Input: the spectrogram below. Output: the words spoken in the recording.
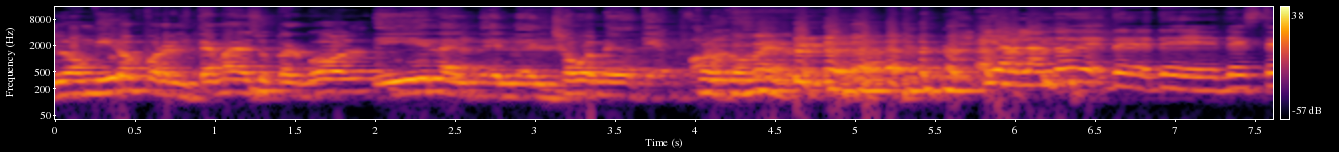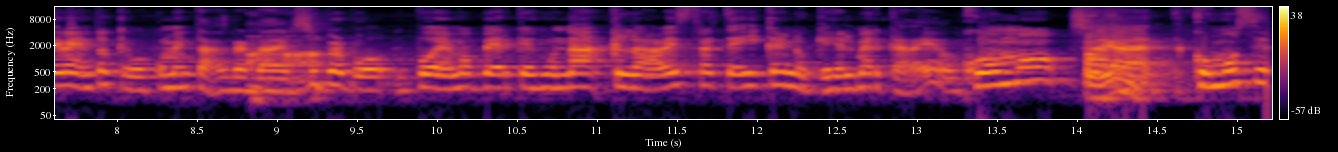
Lo miro por el tema del Super Bowl y la- el, el- el show de medio tiempo. Por comer. Y hablando de, de, de, de este evento que vos comentás, ¿verdad? Del Super Bowl, podemos ver que es una clave estratégica en lo que es el mercadeo. ¿Cómo, Se para, vende. ¿Cómo se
